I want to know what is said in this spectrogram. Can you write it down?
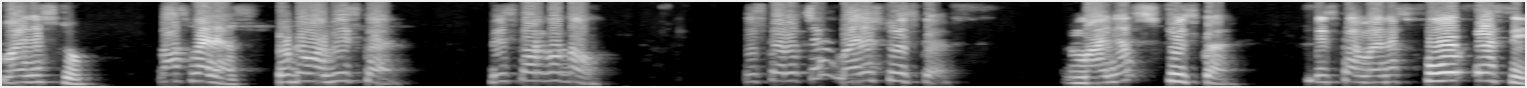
minus two plus minus over B square B square কত? বি স্কোয়ার হচ্ছে minus two square minus two square B square minus four AC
